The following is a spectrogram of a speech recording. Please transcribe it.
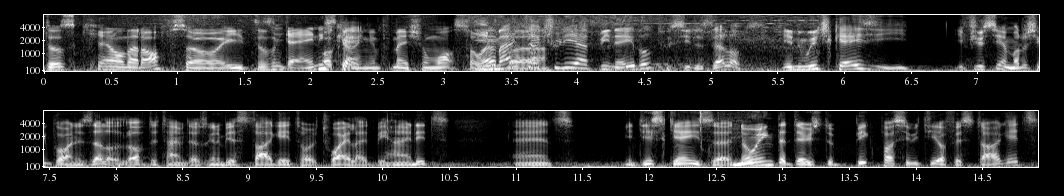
does kill that off, so he doesn't get any Okay. scanning information whatsoever. He might actually have been able to see the Zealots. In which case, he, if you see a Mothership Core and a Zealot, a lot of the time there's going to be a Stargate or a Twilight behind it. And in this case, uh, knowing that there's the big possibility of a Stargate,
